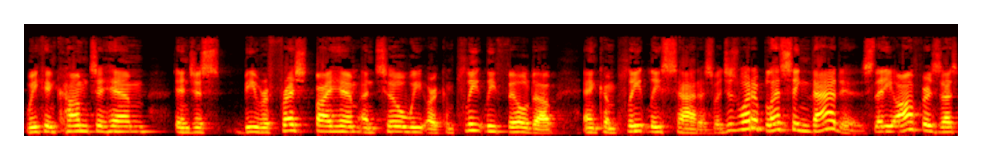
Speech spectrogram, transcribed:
We can come to Him and just be refreshed by Him until we are completely filled up and completely satisfied. Just what a blessing that is that He offers us.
